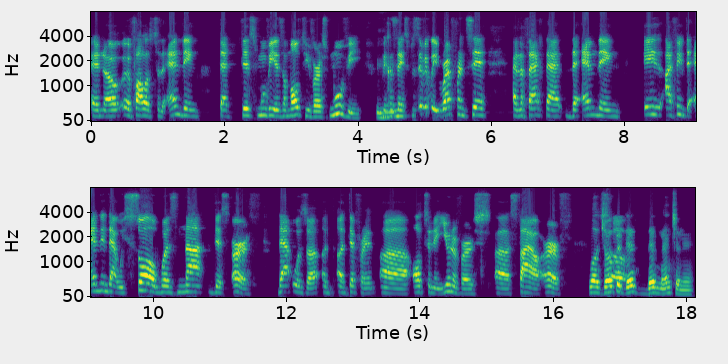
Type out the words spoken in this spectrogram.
and uh, it follows to the ending, that this movie is a multiverse movie because Mhm. they specifically reference it, and the fact that the ending is, I think the ending that we saw was not this Earth. That was a, a, a different uh, alternate universe uh, style Earth. well, Joker so- did did mention it.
